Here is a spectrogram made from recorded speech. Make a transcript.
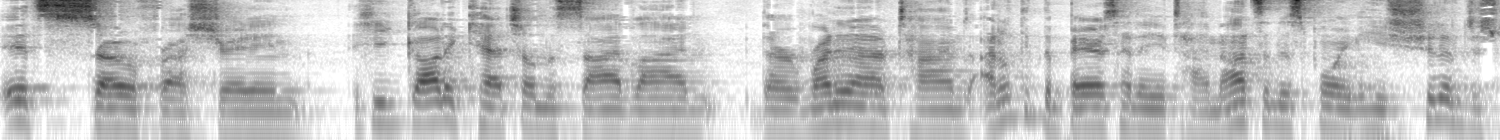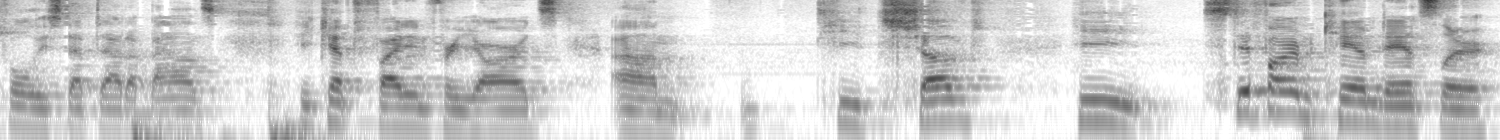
It's so frustrating. He got a catch on the sideline. They're running out of times. I don't think the Bears had any timeouts at this point. He should have just fully stepped out of bounds. He kept fighting for yards. Um, he shoved, he stiff armed Cam Dantzler.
